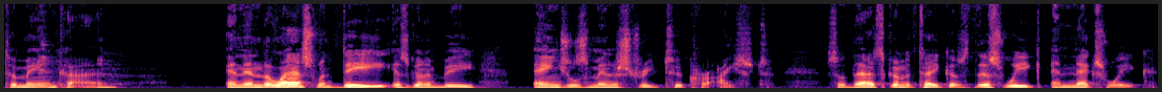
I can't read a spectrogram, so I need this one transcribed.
to mankind. And then the last one, D, is going to be angels' ministry to Christ. So that's going to take us this week and next week.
